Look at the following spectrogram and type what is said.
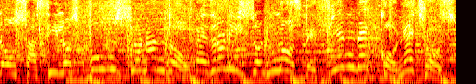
los asilos funcionando. Pedro Nilsson nos defiende con hechos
